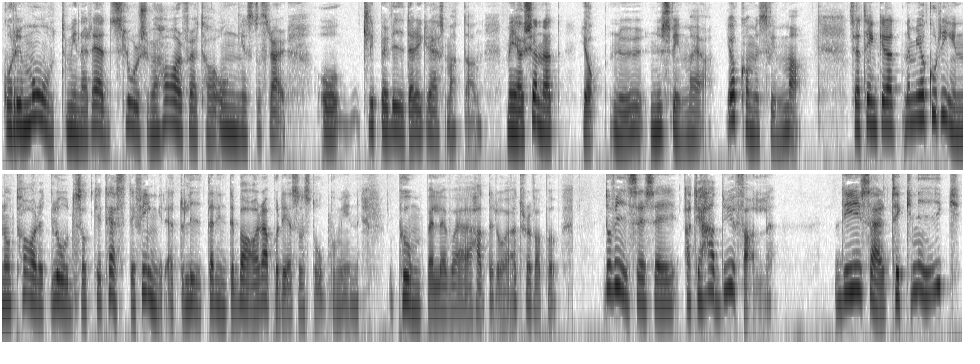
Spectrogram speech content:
går emot mina rädslor som jag har för att ha ångest och sådär. Och klipper vidare i gräsmattan. Men jag känner att, ja, nu, nu svimmar jag. Jag kommer svimma. Så jag tänker att nej, jag går in och tar ett blodsockertest i fingret och litar inte bara på det som stod på min pump eller vad jag hade då. Jag tror det var pump. Då visar det sig att jag hade ju fall. Det är ju så här, teknik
